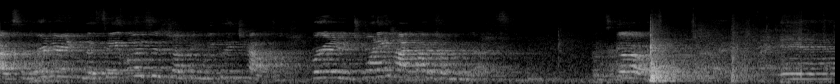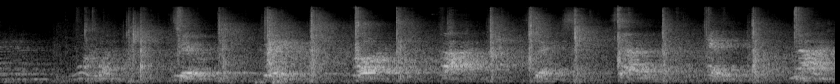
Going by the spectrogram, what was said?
fives. So we're doing the St. Lou is Jumping Weekly Challenge. We're going to do 20 high five jumping jacks. Let's go. And one, two, three, four, five, six, seven, eight, nine,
